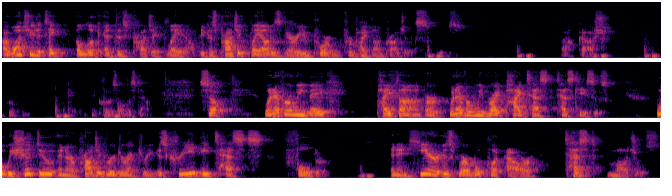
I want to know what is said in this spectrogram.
I want you to take a look at this project layout because project layout is very important for Python projects. Oops. Oh gosh. Okay, let me close all this down. So whenever we make Python, or whenever we write PyTest test cases, what we should do in our project root directory is create a tests folder. And in here is where we'll put our test modules.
